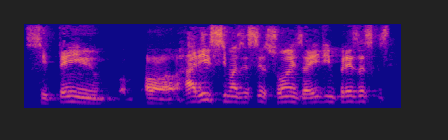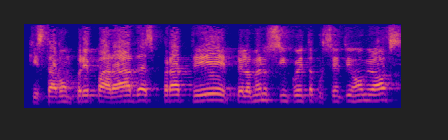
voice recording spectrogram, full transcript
se tem ó, raríssimas exceções aí de empresas que, que estavam preparadas para ter pelo menos 50% em home office,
